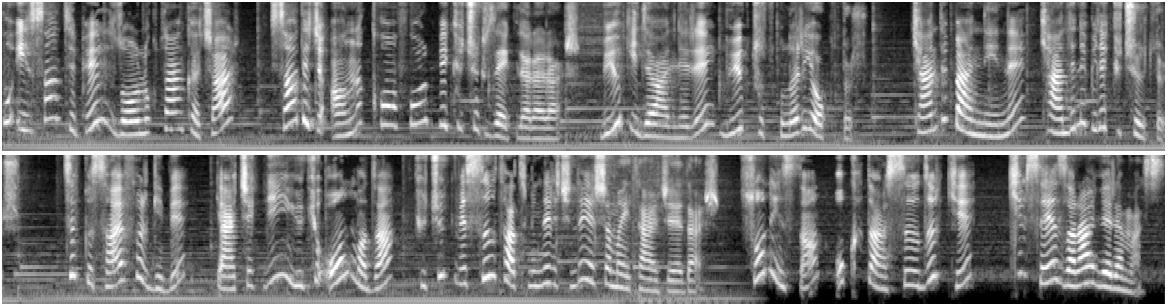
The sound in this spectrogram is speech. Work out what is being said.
Bu insan tipi zorluktan kaçar, sadece anlık konfor ve küçük zevkler arar. Büyük idealleri, büyük tutkuları yoktur. Kendi benliğini, kendini bile küçültür. Tıpkı Cypher gibi gerçekliğin yükü olmadan küçük ve sığ tatminler içinde yaşamayı tercih eder. Son insan o kadar sığdır ki kimseye zarar veremez.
